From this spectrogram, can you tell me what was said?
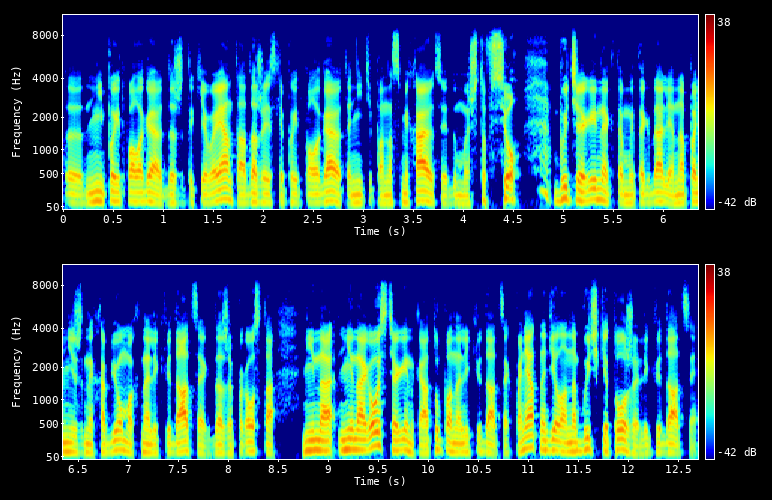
э, не предполагают даже такие варианты, а даже если предполагают, они типа насмехаются и думают, что все, бычий рынок там и так далее, на пониженных объемах, на ликвидациях, даже просто не на, не на росте рынка, а тупо на ликвидациях. Понятное дело, на бычке тоже ликвидации,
